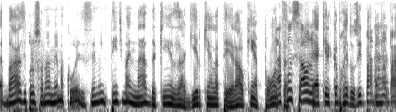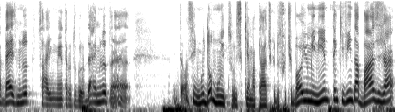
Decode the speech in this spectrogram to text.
é base profissional, a mesma coisa. Você não entende mais nada. Quem é zagueiro, quem é lateral, quem é ponta. A função, né? É aquele campo reduzido, pá, pá, pá, Aham. pá, 10 minutos, sai um, entra outro grupo, 10 minutos. é. Então, assim, mudou muito o esquema tático do futebol e o menino tem que vir da base já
